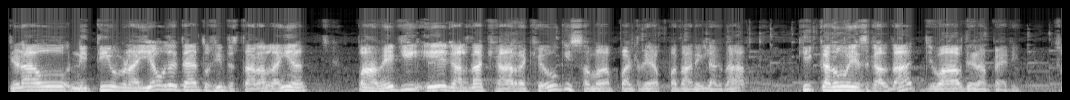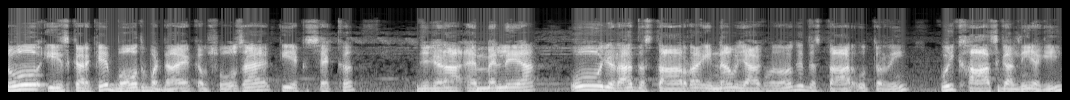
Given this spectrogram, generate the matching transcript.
ਜਿਹੜਾ ਉਹ ਨੀਤੀ ਬਣਾਈ ਆ, ਉਹਦੇ ਤਹਿਤ ਤੁਸੀਂ ਦਸਤਾਰਾਂ ਲਾਈਆਂ। ਭਾਵੇਂ ਕਿ ਇਹ ਗੱਲ ਦਾ ਖਿਆਲ ਰੱਖਿਓ ਕਿ ਸਮਾਂ ਪਲਟ ਰਿਹਾ ਪਤਾ ਨਹੀਂ ਲੱਗਦਾ ਕਿ ਕਦੋਂ ਇਸ ਗੱਲ ਦਾ ਜਵਾਬ ਦੇਣਾ ਪੈ ਜੀ। ਸੋ ਇਸ ਕਰਕੇ ਬਹੁਤ ਵੱਡਾ ਇੱਕ ਅਫਸੋਸ ਹੈ ਕਿ ਇੱਕ ਸਿੱਖ ਜੇ ਜਿਹੜਾ ਐਮਐਲਏ ਆ, ਉਹ ਜਿਹੜਾ ਦਸਤਾਰ ਦਾ ਇੰਨਾ ਮਜ਼ਾਕ ਬਣਾਉਂਦਾ ਕਿ ਦਸਤਾਰ ਉਤਰਨੀ ਕੋਈ ਖਾਸ ਗੱਲ ਨਹੀਂ ਹੈਗੀ।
